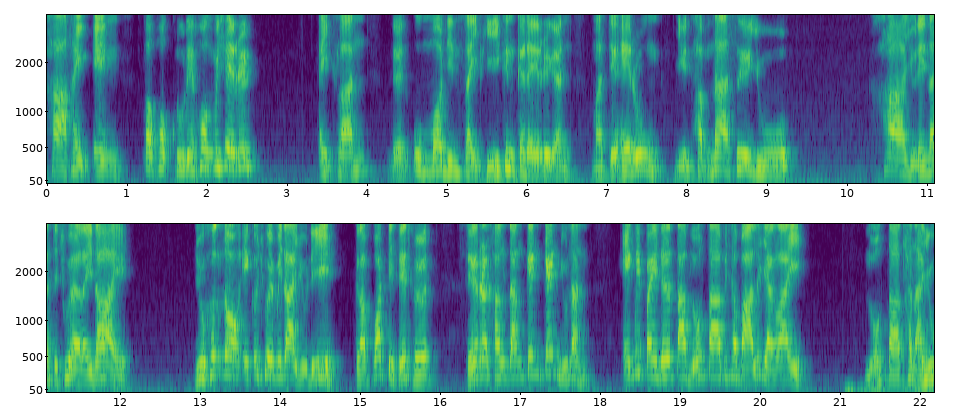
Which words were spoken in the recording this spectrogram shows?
ข้าให้เองเฝ้าพ่อครูในห้องไม่ใช่หรือไอ้ครั้นเดินอุ้มหม้อดินใส่ผีขึ้นกระไดเรือน มาเจอไอ้รุ่ง ยืนทำหน้าซื่ออยู่ข้าอยู่ในนั้นจะช่วยอะไรได้ อยู่ข้างนอกเองก็ช่วยไม่ได้อยู่ดี กลับวัดไปเสียเถิด เสียงระฆังดังแก้งแก้งๆอยู่นั่น เองไม่ไปเดินตามหลวงตาบิณฑบาตหรืออย่างไร หลวงตาท่านอายุ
